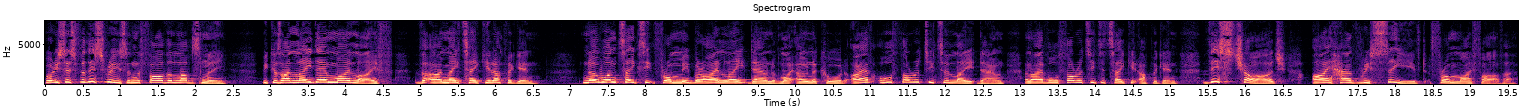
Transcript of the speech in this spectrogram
where he says, For this reason the Father loves me, because I lay down my life that I may take it up again. No one takes it from me, but I lay it down of my own accord. I have authority to lay it down, and I have authority to take it up again. This charge I have received from my Father.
